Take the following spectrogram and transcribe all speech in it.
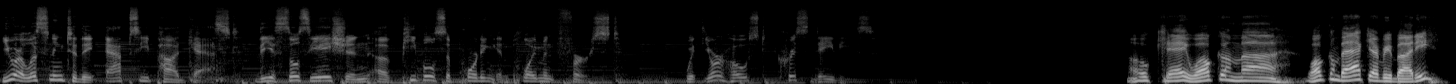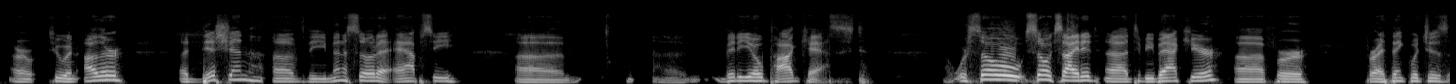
You are listening to the APSE podcast, the Association of People Supporting Employment First, with your host, Chris Davies. Okay, welcome, uh, welcome back, everybody, or to another edition of the Minnesota APSE uh, uh, video podcast. We're so so excited uh, to be back here uh, for for I think which is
